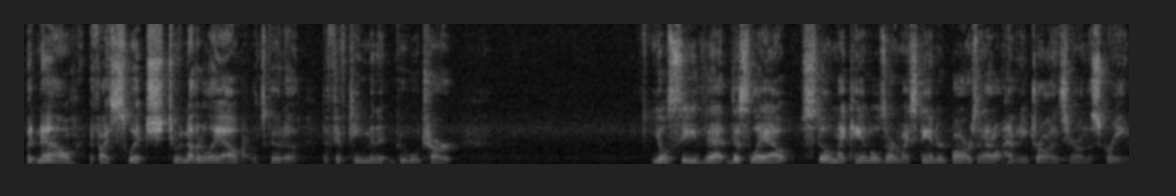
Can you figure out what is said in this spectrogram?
But now, if I switch to another layout, let's go to the 15 minute Google chart, you'll see that this layout, still my candles are my standard bars and I don't have any drawings here on the screen.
